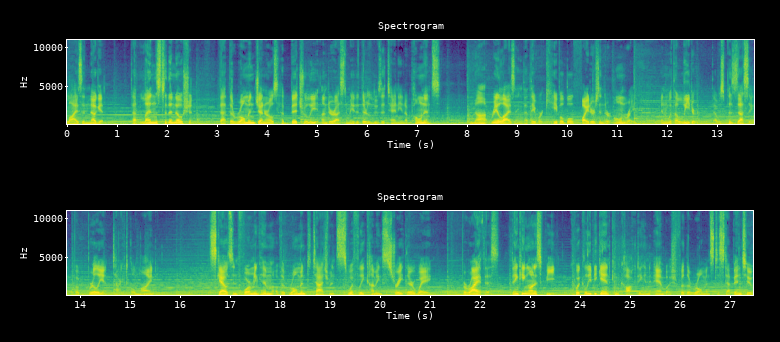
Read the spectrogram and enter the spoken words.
lies a nugget that lends to the notion that the Roman generals habitually underestimated their Lusitanian opponents, not realizing that they were capable fighters in their own right and with a leader that was possessing of a brilliant tactical mind. Scouts informing him of the Roman detachment swiftly coming straight their way, Viriathus, thinking on his feet, quickly began concocting an ambush for the Romans to step into.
